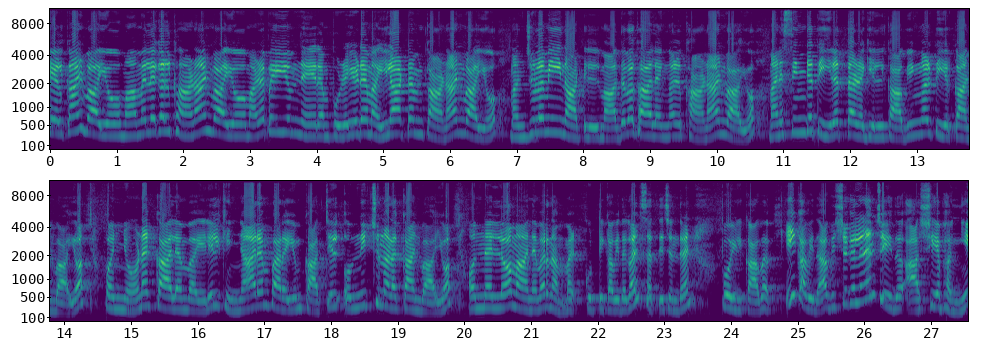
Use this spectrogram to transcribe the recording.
കേൾക്കാൻ വായോ. മാമലകൾ കാണാൻ വായോ. മഴ പെയ്യും നേരം പുഴയുടെ മയിലാട്ടം കാണാൻ വായോ. മഞ്ജുളമീ നാട്ടിൽ മാധവകാലങ്ങൾ കാണാൻ വായോ. മനസ്സിന്റെ തീരത്തഴകിൽ കാവ്യങ്ങൾ തീർക്കാൻ വായോ. പൊന്നോണക്കാലം വയലിൽ കിന്നാരം പറയും കാറ്റിൽ ഒന്നിച്ചു നടക്കാൻ വായോ? ഒന്നല്ലോ മാനവർ നമ്മൾ. കുട്ടിക്കവിതകൾ സത്യചന്ദ്രൻ പൊയിൽക്കാവ് ഈ കവിത വിശകലനം ചെയ്ത് ആശയഭംഗി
